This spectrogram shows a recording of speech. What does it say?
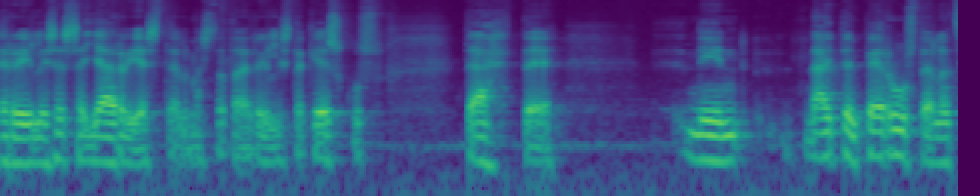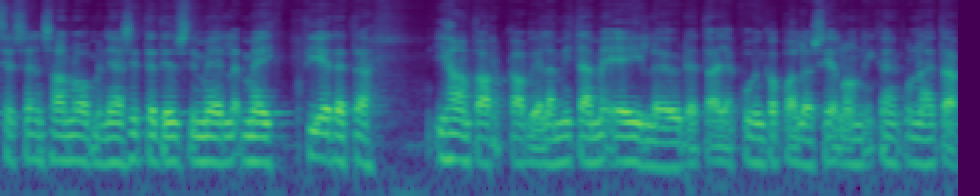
erillisessä järjestelmässä tai erillistä keskustähteä, niin näiden perusteella että se sen sanominen ja sitten tietysti meillä, me ei tiedetä ihan tarkkaan vielä, mitä me ei löydetä ja kuinka paljon siellä on ikään kuin näitä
